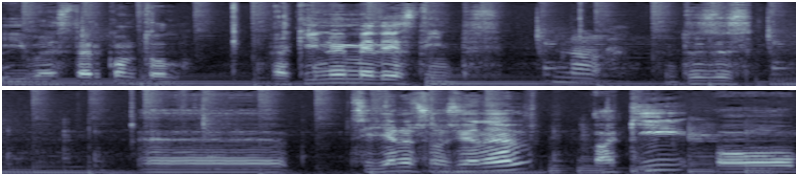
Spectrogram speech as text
Y va a estar con todo. Aquí no hay medias tintas. No. Entonces, eh, si ya no es funcional, aquí o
